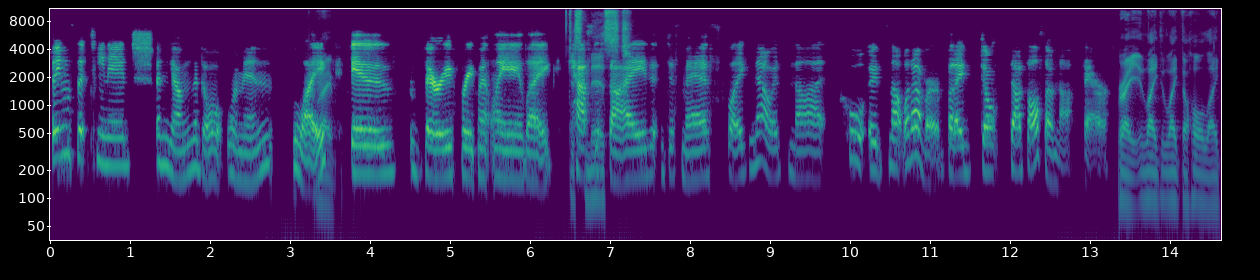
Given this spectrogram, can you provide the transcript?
things that teenage and young adult women like Right. is very frequently like cast aside, dismissed. Like, no, it's not cool. It's not whatever. But I don't, that's also not fair. right. Like, like the whole, like,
